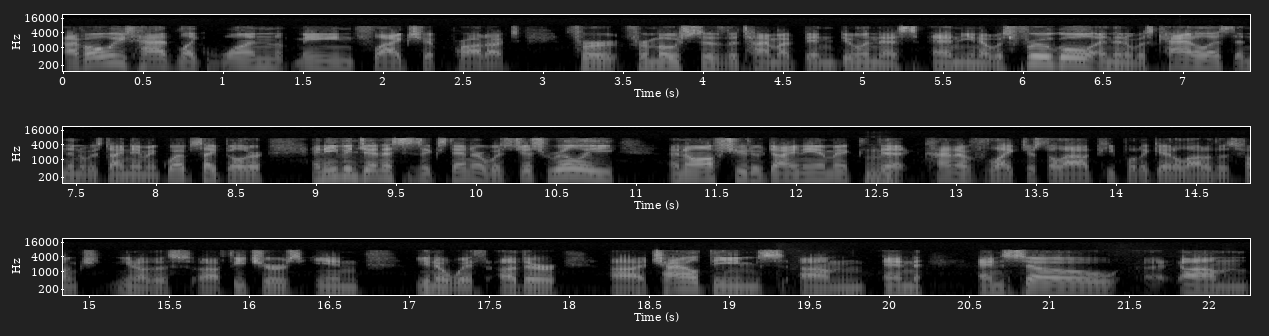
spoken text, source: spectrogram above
I've always had like one main flagship product for for most of the time I've been doing this, and you know, it was Frugal, and then it was Catalyst, and then it was Dynamik Website Builder, and even Genesis Extender was just really an offshoot of Dynamik mm. that kind of like just allowed people to get a lot of those function, you know, those uh, features in, you know, with other uh, child themes, um, and and so. Uh, um,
